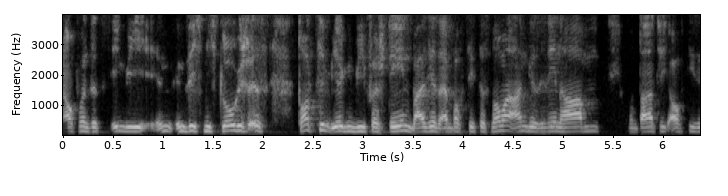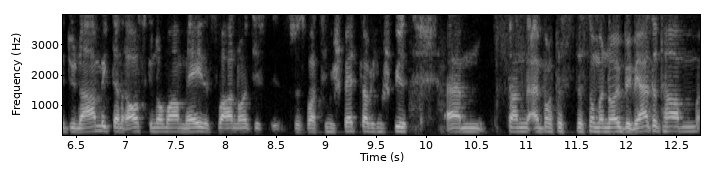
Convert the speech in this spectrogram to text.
auch wenn es jetzt irgendwie in, in, sich nicht logisch ist, trotzdem irgendwie verstehen, weil sie halt einfach sich das nochmal angesehen haben und dann natürlich auch diese Dynamik dann rausgenommen haben, hey, das war 90, das war ziemlich spät, glaube ich, im Spiel, ähm, dann einfach das, das nochmal neu bewertet haben, äh,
